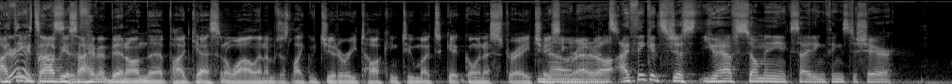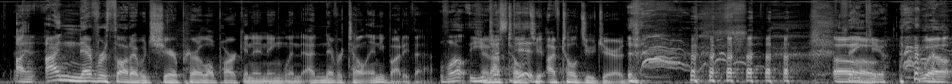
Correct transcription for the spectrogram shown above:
I think it's obvious. I haven't been on the podcast in a while, and I'm just like jittery, talking too much, get going astray, chasing no, not at all. rabbits. I think it's just you have so many exciting things to share. And, I never thought I would share parallel parking in England. I'd never tell anybody that. well, you and just I've told did. you. I've told you, Jared. Thank you. well,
